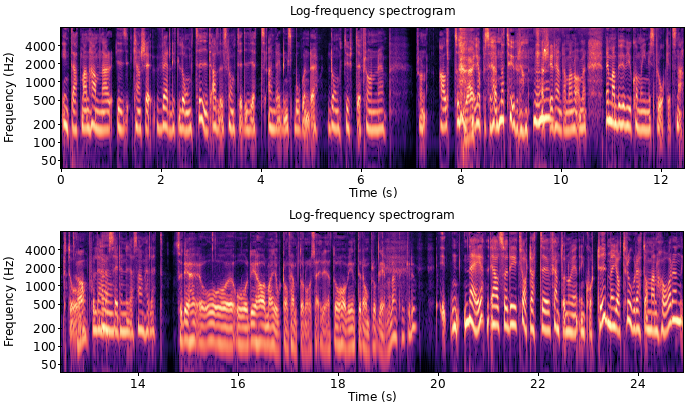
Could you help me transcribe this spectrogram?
inte att man hamnar i kanske väldigt lång tid, alldeles lång tid i ett anläggningsboende, långt ute från, eh, från allt, höll jag på att säga, naturen kanske är det enda man har. Men, men man behöver ju komma in i språket snabbt och Ja. få lära sig det nya samhället. Så det, och, och det har man gjort om 15 år säger vi, att då har vi inte de problemen, tänker du? Eh, Nej, alltså det är klart att eh, 15 år är en, kort tid, men jag tror att om man har en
